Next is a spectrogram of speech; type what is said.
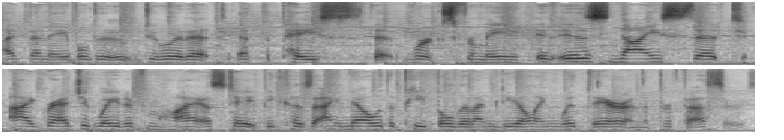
I've been able to do it at, at the pace that works for me. It is nice that I graduated from Ohio State because I know the people that I'm dealing with there and the professors.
